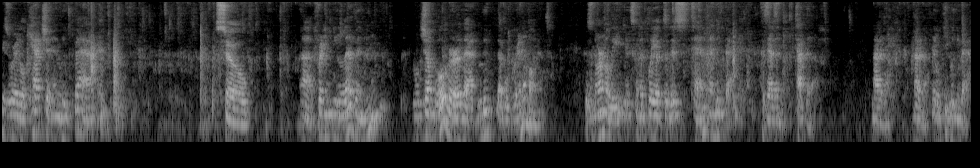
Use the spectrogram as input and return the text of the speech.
is where it'll catch it and loop back. So uh, frame 11 will jump over that loop that we'll put in a moment. Because normally it's going to play up to this 10 and loop back because it hasn't tapped enough. Not enough. Not enough. It'll keep looping back.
